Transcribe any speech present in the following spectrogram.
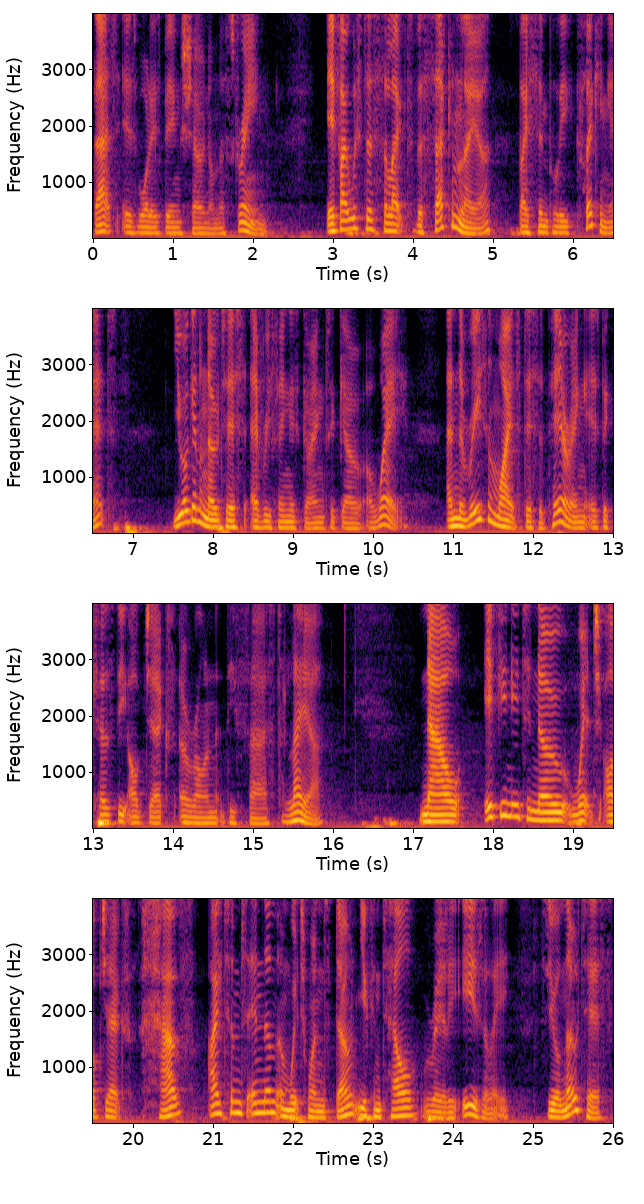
That is what is being shown on the screen. If I was to select the second layer, by simply clicking it, you are going to notice everything is going to go away. And the reason why it's disappearing is because the objects are on the first layer. Now, if you need to know which objects have items in them and which ones don't, you can tell really easily. So you'll notice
